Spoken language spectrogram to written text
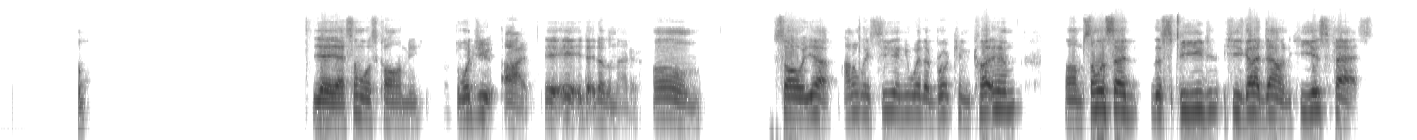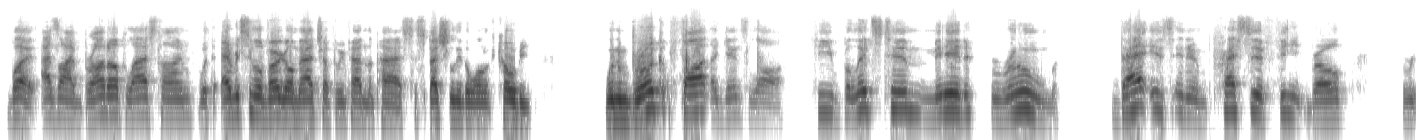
Yeah, yeah. Someone was calling me. What'd you? Alright, it, it it doesn't matter. Um, so yeah, I don't really see any way that Brooke can cut him. Um, someone said the speed he's got it down. He is fast, but as I brought up last time with every single Virgo matchup that we've had in the past, especially the one with Kobe, when Brooke fought against Law, he blitzed him mid room. That is an impressive feat, bro.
